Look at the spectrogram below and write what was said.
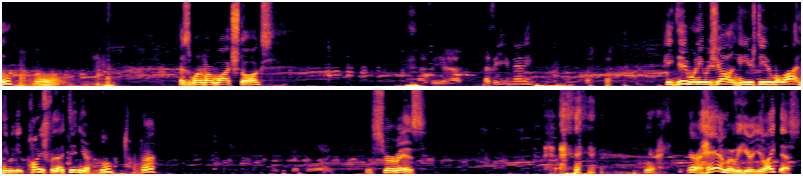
Huh? This is one of our watchdogs. Has he, uh, has he eaten any? He did when he was young. He used to eat them a lot, and he would get punished for that, didn't you? Hmm? Huh? That's a good boy. It sure is. you're, you're a ham over here. You like this?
